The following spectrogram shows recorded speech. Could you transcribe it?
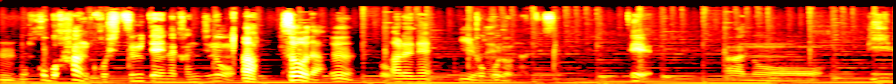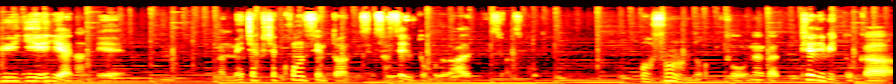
うんもうほぼ半個室みたいな感じのあ、そうだ。うん。あれね、いいよね。ところなんであのー DVD エリアなんで、あのめちゃくちゃコンセントあるんですよ。させるところがあるんですよ、あそこ。あ、そうなんだ。そう、なんかテレビとか、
